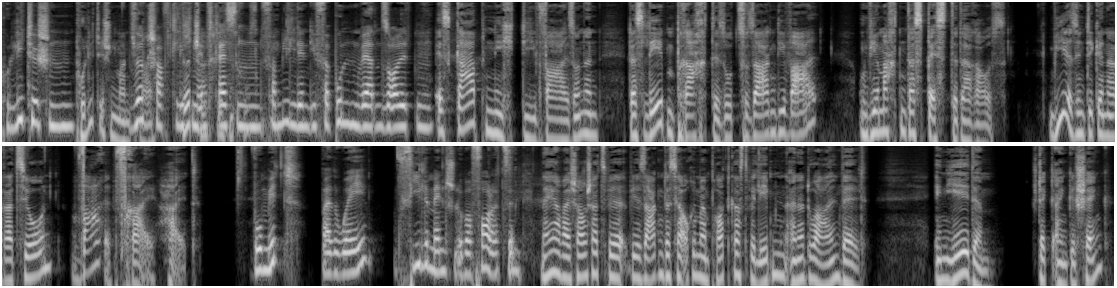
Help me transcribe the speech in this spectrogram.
Politischen, politischen manchmal. wirtschaftlichen wirtschaftlichen Interessen, Interessen. Familien, die verbunden werden sollten. Es gab nicht die Wahl, sondern das Leben brachte sozusagen die Wahl und wir machten das Beste daraus. Wir sind die Generation Wahlfreiheit. Womit, by the way, viele Menschen überfordert sind. Naja, weil schau, Schatz, wir, wir sagen das ja auch immer im Podcast, wir leben in einer dualen Welt. In jedem steckt ein Geschenk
